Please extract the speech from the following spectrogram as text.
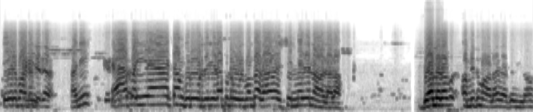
ਤੇਲ ਪਾ ਦੇ ਹਾਂਜੀ? ਇਹ ਭਾਈ ਇਹ ਢੰਗ ਰੋਡ ਤੇ ਜਿਹੜਾ ਪੈਟਰੋਲ ਪੰਪ ਹੈਗਾ ਸਿੰਮੇ ਦੇ ਨਾਲ ਵਾਲਾ। ਬਿਆ ਮੇਰਾ ਅਮਿਤ ਮਾਨ ਹੈਗਾ ਤੇ ਨਾ।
